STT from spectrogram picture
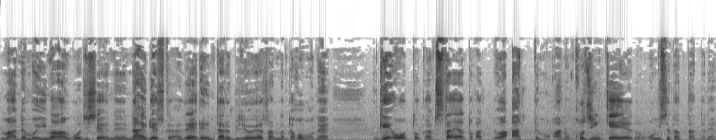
まあでも今はご時世ねないですからねレンタルビデオ屋さんなんてほぼね。ゲオとかツタヤとかはあってもあの個人経営のお店だったんでね、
